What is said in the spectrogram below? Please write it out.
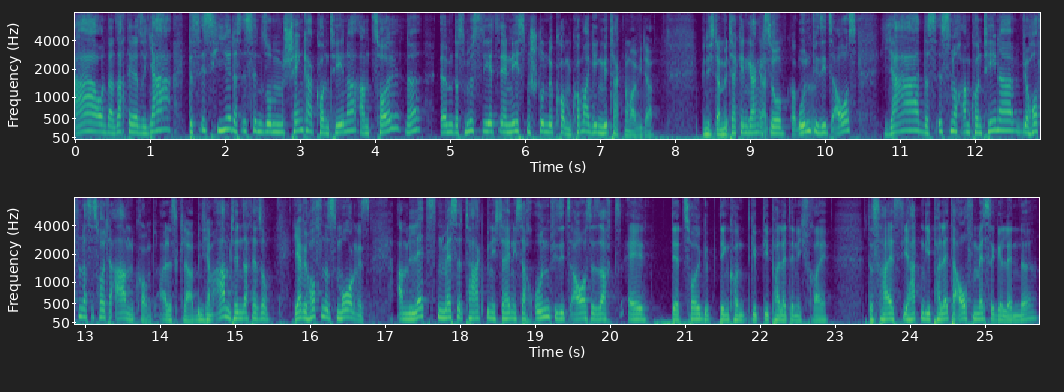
Ah, und dann sagt er so, ja, das ist hier, das ist in so einem Schenker-Container am Zoll, ne? Ähm, das müsste jetzt in der nächsten Stunde kommen. Komm mal gegen Mittag nochmal wieder. Bin ich da Mittag hingegangen, ich so, gekommen, und ne? wie sieht's aus? Ja, das ist noch am Container, wir hoffen, dass es heute Abend kommt. Alles klar. Bin ich am Abend hin, sagt er so, ja, wir hoffen, dass es morgen ist. Am letzten Messetag bin ich dahin, ich sag, und wie sieht's aus? Er sagt, ey, der Zoll gibt, den, gibt die Palette nicht frei. Das heißt, die hatten die Palette auf dem Messegelände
